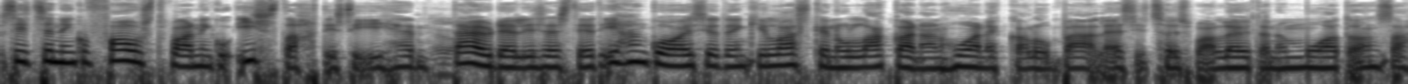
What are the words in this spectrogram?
sit se niinku Faust vaan niinku istahti siihen Joo. täydellisesti, että ihan kuin olisi jotenkin laskenut lakanan huonekalun päälle ja sitten se olisi vaan löytänyt muotonsa.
